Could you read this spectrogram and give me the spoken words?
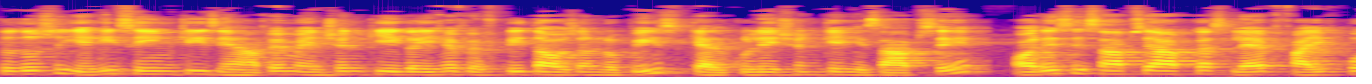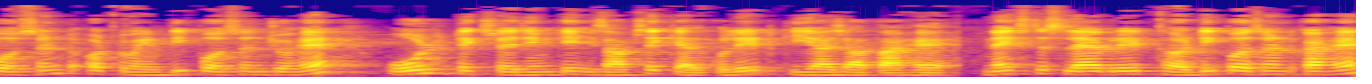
तो दोस्तों, यही सेम चीज़ यहाँ पे मेंशन की गई है फिफ्टी थाउज़ेंड रुपीज़ कैलकुलेशन के हिसाब से। और इस हिसाब से आपका स्लैब फाइव परसेंट और ट्वेंटी परसेंट जो है ओल्ड टैक्स रेजिम के हिसाब से कैलकुलेट किया जाता है। Next slab rate thirty percent का है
